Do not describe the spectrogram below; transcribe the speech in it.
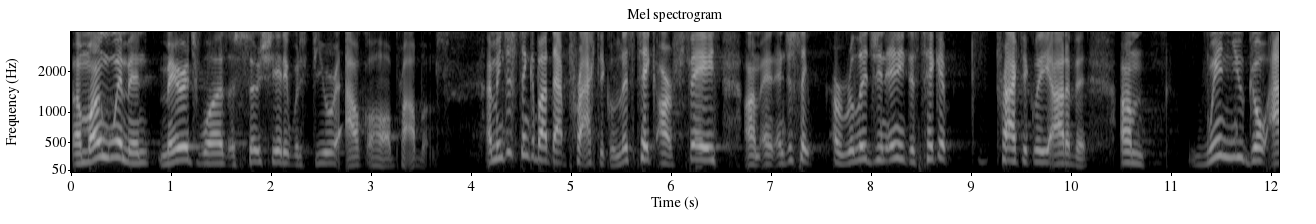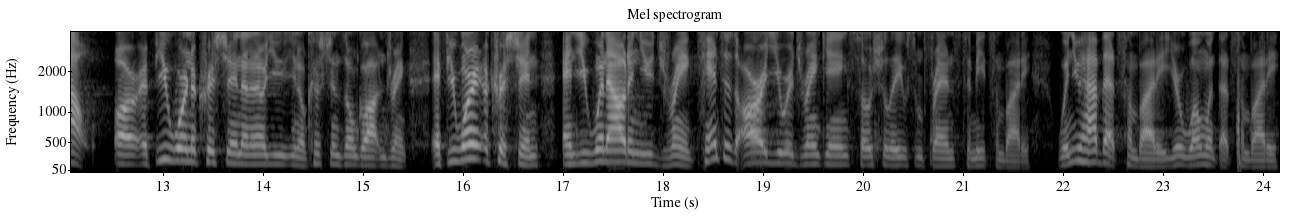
among women, marriage was associated with fewer alcohol problems. I mean, just think about that practically. Let's take our faith um, and, and, just say our religion, any, just take it practically out of it. Um, when you go out, or if you weren't a Christian, and I know you, you know, Christians don't go out and drink. If you weren't a Christian and you went out and you drank, chances are you were drinking socially with some friends to meet somebody. When you have that somebody, you're one with that somebody,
